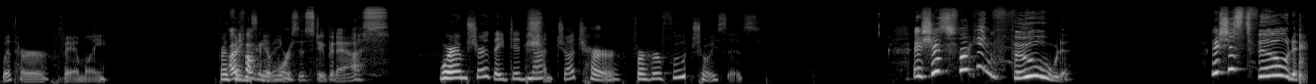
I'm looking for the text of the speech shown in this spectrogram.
with her family. For I'd fucking divorce his stupid ass. Where I'm sure they did not judge her for her food choices. It's just fucking food. It's just food.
